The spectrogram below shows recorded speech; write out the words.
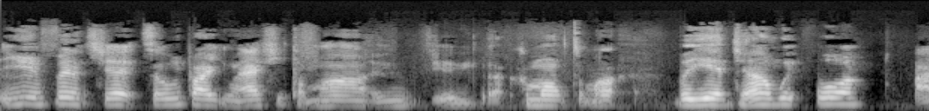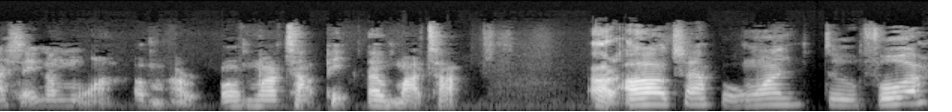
you didn't finish yet, so we probably gonna you come on, if, if come on tomorrow. But yeah, John Wick 4, I say number one of my of my top pick of my top. All chapter one through four,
